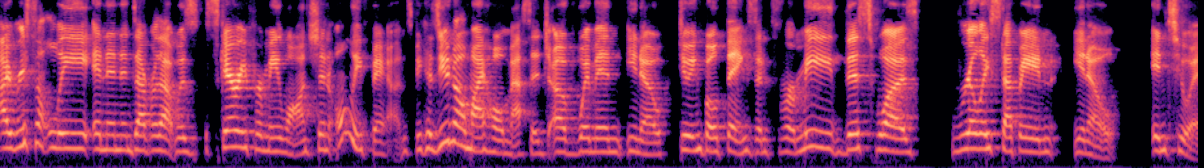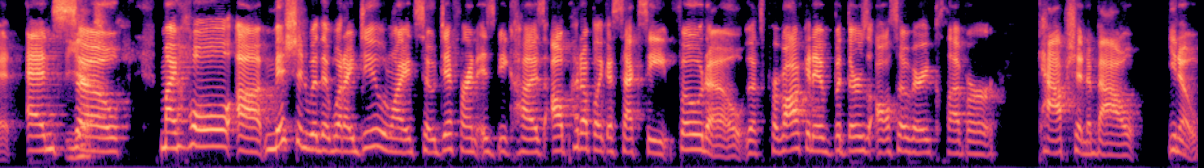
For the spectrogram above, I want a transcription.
I recently, in an endeavor that was scary for me, launched an OnlyFans because you know my whole message of women, you know, doing both things. And for me, this was really stepping, you know, into it. And so yes. My whole uh, mission with it, what I do and why it's so different is because I'll put up like a sexy photo that's provocative, but there's also a very clever caption about, you know,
